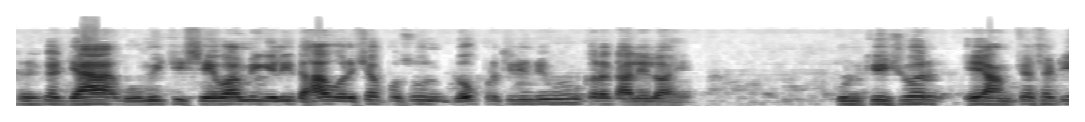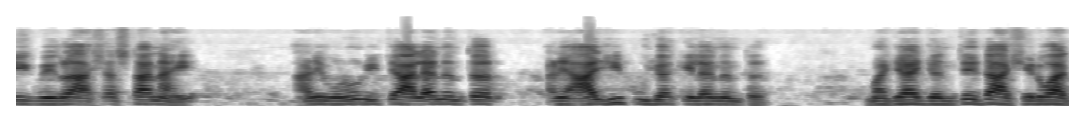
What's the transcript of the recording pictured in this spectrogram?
कारण का ज्या भूमीची सेवा मी गेली दहा वर्षापासून लोकप्रतिनिधी म्हणून करत आलेलो आहे. कुणकेश्वर हे आमच्यासाठी एक वेगळं आशास्थान आहे. आणि म्हणून इथे आल्यानंतर आणि आज ही पूजा केल्यानंतर माझ्या जनतेचा आशीर्वाद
